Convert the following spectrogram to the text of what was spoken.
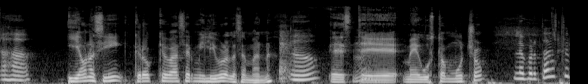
Ajá. Y aún así, creo que va a ser mi libro de la semana. ¿Oh? Este, me gustó mucho. ¿La portaste?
